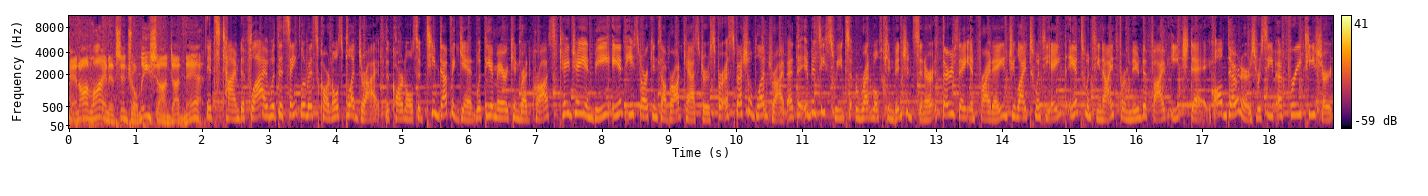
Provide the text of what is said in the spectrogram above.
and online at centralnissan.net. It's time to fly with the St. Louis Cardinals Blood Drive. The Cardinals have teamed up again with the American Red Cross, KJNB, and East Arkansas broadcasters for a special blood drive at the Embassy Suites Red Wolf Convention Center Thursday and Friday, July 28th and 29th from noon to 5 each day. All donors receive a free t-shirt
